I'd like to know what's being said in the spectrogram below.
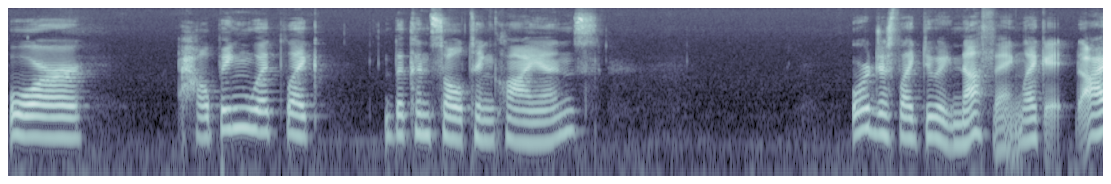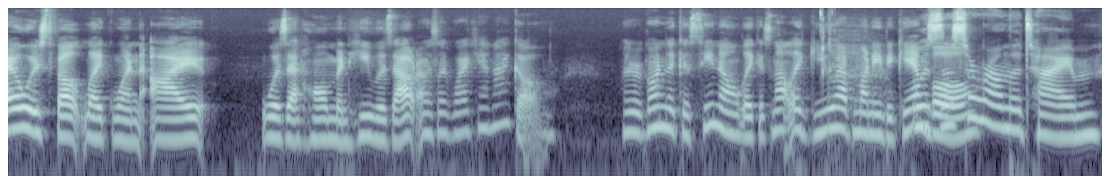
or helping with like the consulting clients or just like doing nothing. Like it, I always felt like when I was at home and he was out, I was like, why can't I go? We were going to the casino. Like it's not like you have money to gamble. Was this around the time?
